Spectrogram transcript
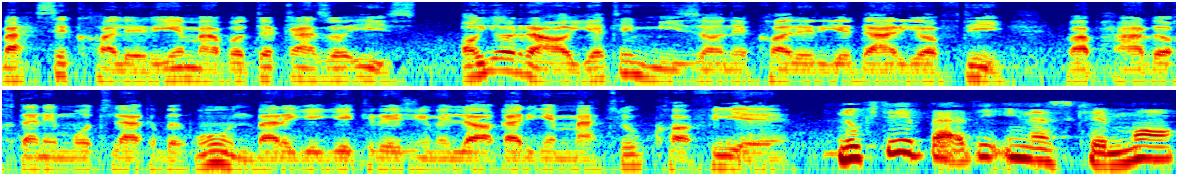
بحث کالری مواد غذایی است. آیا رعایت میزان کالری دریافتی و پرداختن مطلق به اون برای یک رژیم لاغری مطلوب کافیه؟ نکته بعدی این است که ما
